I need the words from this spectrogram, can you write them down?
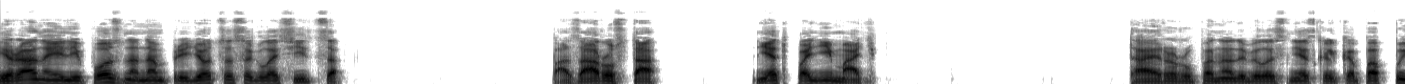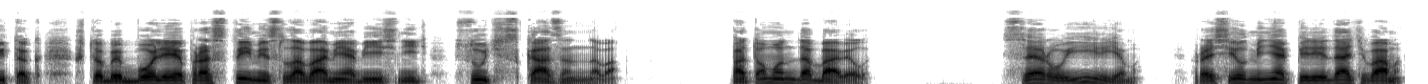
и рано или поздно нам придется согласиться. Пожалуйста, нет понимать. Тайрору понадобилось несколько попыток, чтобы более простыми словами объяснить суть сказанного. Потом он добавил, «Сэр Уильям просил меня передать вам,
